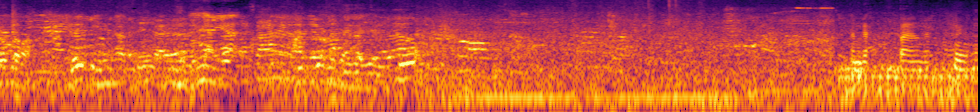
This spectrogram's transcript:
ยกตัวเลือกี่นึงครับใหญ่อะไม่ใช่อะไรเยอะทำกันปังกันโอ้โห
